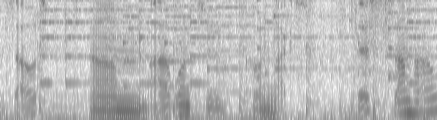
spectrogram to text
this out. Um, I want to connect this somehow.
